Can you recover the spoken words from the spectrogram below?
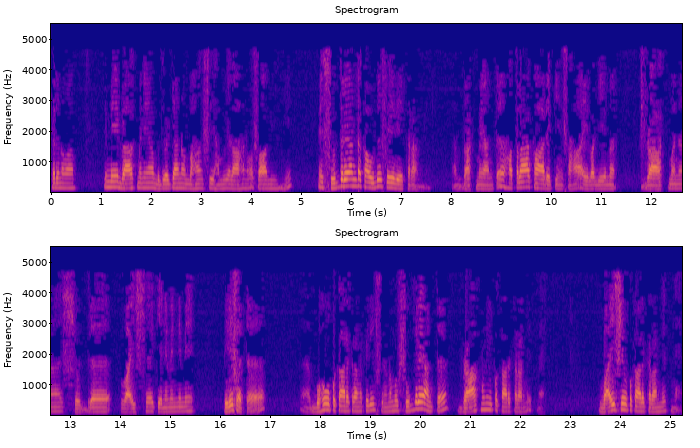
කරනවා. ඉතින් මේ බ්‍රාහ්මණයා බුදුරජාණන් වහන්සේ හමු වෙලා අහනවා ස්වාමීනි මේ ශුද්‍රයන්ට කවුද සේවය කරන්නේ? බ්‍රාහ්මණයන්ට හතරාකාරයකින් සහ ඒ වගේම බ්‍රාහ්මණ, ශුද්‍ර, වෛශ්‍ය කියන මෙන්න මේ පිරිසට බොහෝ උපකාර කරන්න පිරිස නමුත් ශුද්‍රයන්ට බ්‍රාහ්මණ උපකාර කරන්නේත් නැහැ. වෛශ්‍ය උපකාර කරන්නේත් නැහැ.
